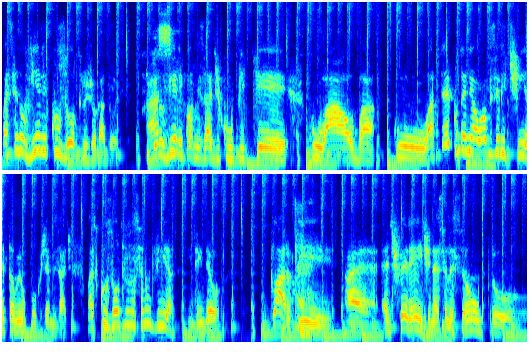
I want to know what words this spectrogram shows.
Mas você não via ele com os outros jogadores. Ah, você não sim. via ele com amizade com o Piquet, com o Alba, com. Até com o Daniel Alves ele tinha também um pouco de amizade. Mas com os outros você não via, entendeu? Claro que é, é, é diferente, né? Seleção pro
